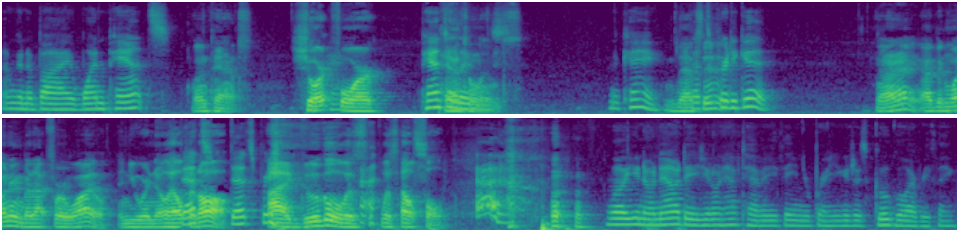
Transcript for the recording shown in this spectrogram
I'm gonna buy one pants. One pants. Short Okay. for Pantaloons. pantaloons. Okay. That's it. pretty good. All right, I've been wondering about that for a while, and you were no help That's at all. that's pretty I Google was was helpful. well, you know, nowadays you don't have to have anything in your brain. You can just Google everything.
